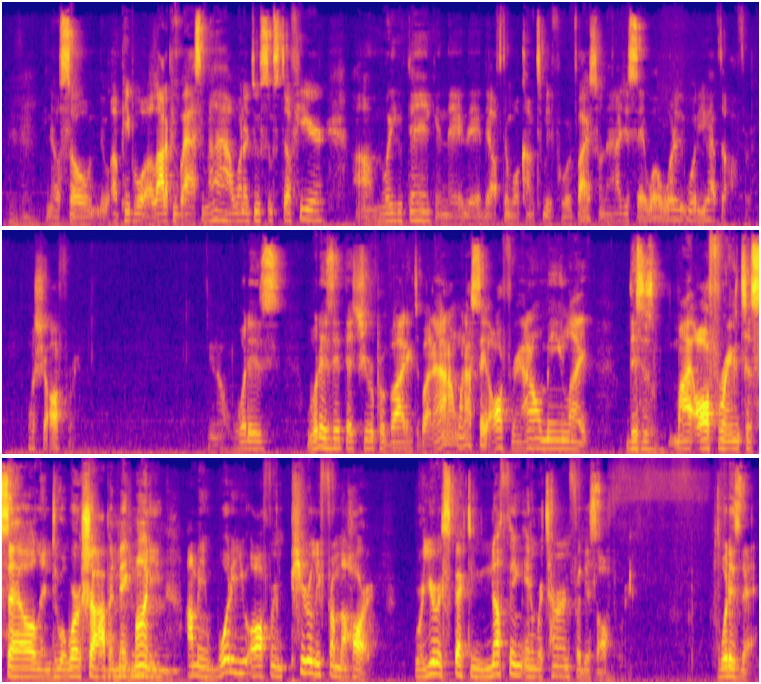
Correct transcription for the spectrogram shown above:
You know, so uh, people, a lot of people ask me, ah, I want to do some stuff here. Um, what do you think? And they, they, they often will come to me for advice on that. I just say, well, what, do- what do you have to offer? What's your offering? You know, what is what is it that you're providing to Bali? And I don't when I say offering, I don't mean like this is my offering to sell and do a workshop and make money. Mm-hmm. I mean, what are you offering purely from the heart, where you're expecting nothing in return for this offering? What is that?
